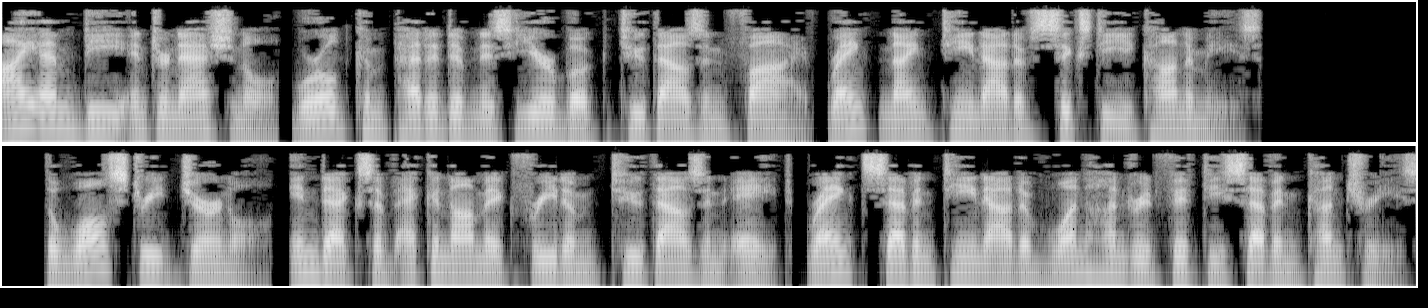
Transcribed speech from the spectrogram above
IMD International, World Competitiveness Yearbook 2005, ranked 19 out of 60 economies The Wall Street Journal, Index of Economic Freedom 2008, ranked 17 out of 157 countries.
